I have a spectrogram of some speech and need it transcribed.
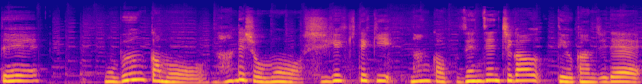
で、もう文化も何でしょう、もう刺激的、なんか全然違うっていう感じで、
